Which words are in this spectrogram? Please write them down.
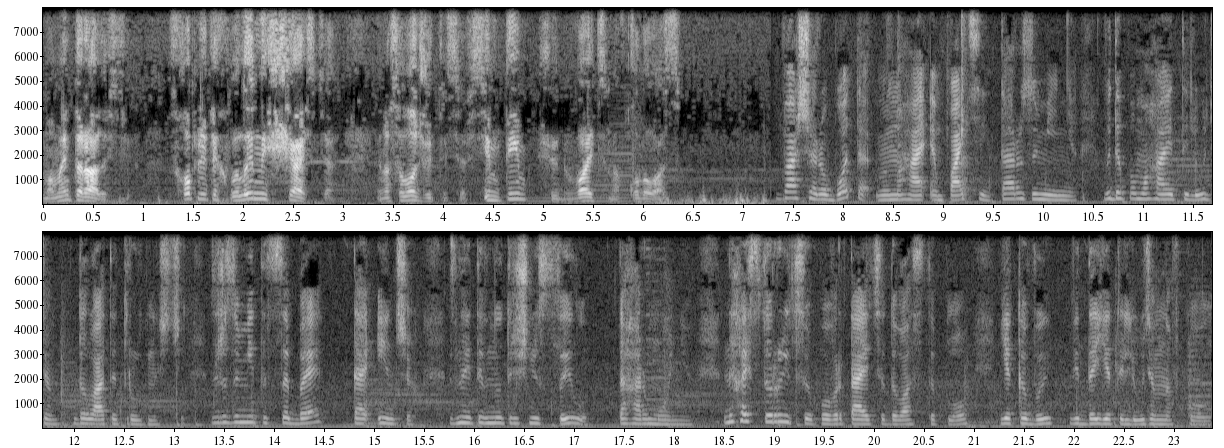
моменти радості, схоплюйте хвилини щастя і насолоджуйтеся всім тим, що відбувається навколо вас. Ваша робота вимагає емпатії та розуміння. Ви допомагаєте людям долати труднощі, зрозуміти себе та інших, знайти внутрішню силу та гармонію. Нехай сторицею повертається до вас тепло, яке ви віддаєте людям навколо.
